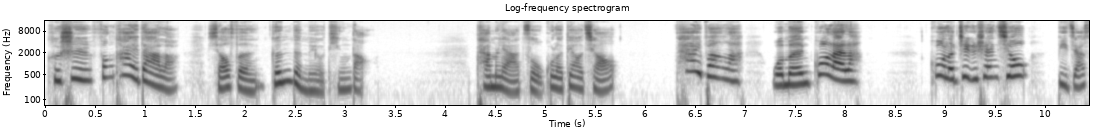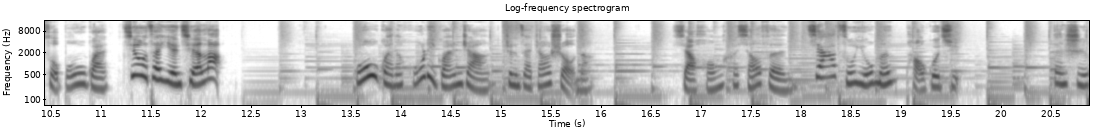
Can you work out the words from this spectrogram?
可是风太大了，小粉根本没有听到。他们俩走过了吊桥，太棒了！我们过来了。过了这个山丘，毕加索博物馆就在眼前了。博物馆的狐狸馆长正在招手呢。小红和小粉加足油门跑过去，但是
